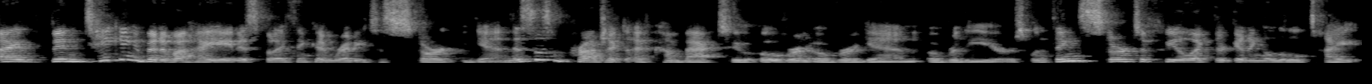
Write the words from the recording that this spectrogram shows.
I've been taking a bit of a hiatus, but I think I'm ready to start again. This is a project I've come back to over and over again over the years. When things start to feel like they're getting a little tight,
